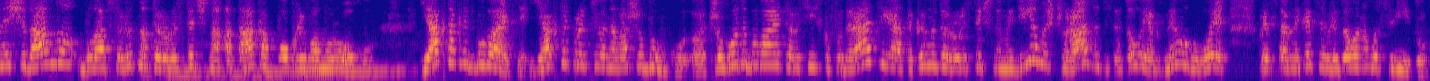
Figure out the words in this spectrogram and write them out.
нещодавно була абсолютно терористична атака по Кривому Рогу. Як так відбувається? Як це працює на вашу думку? Е, Чого добивається Російська Федерація такими терористичними діями щоразу після того, як з ними говорять представники цивілізованого світу?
